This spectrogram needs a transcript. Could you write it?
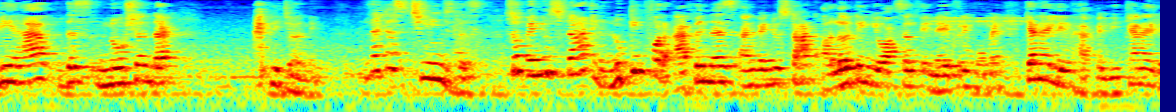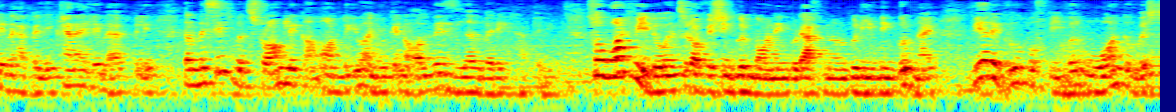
We have this notion that happy journey. Let us change this. So when you start looking for happiness and when you start alerting yourself in every moment, can I live happily? Can I live happily? Can I live happily? The message will strongly come onto you and you can always live very happily. So what we do instead of wishing good morning, good afternoon, good evening, good night, we are a group of people who want to wish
